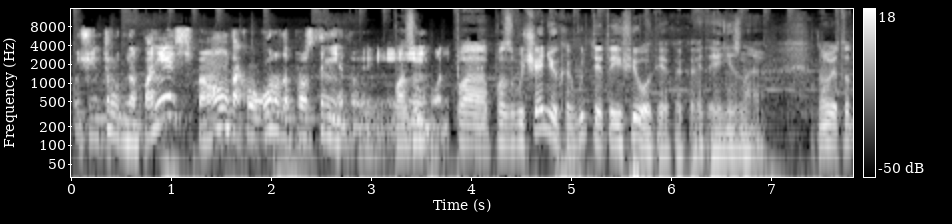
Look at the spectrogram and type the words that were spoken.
очень трудно понять. По-моему, такого города просто нет. По, зву- по, по звучанию, как будто это Эфиопия какая-то, я не знаю. Ну, это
